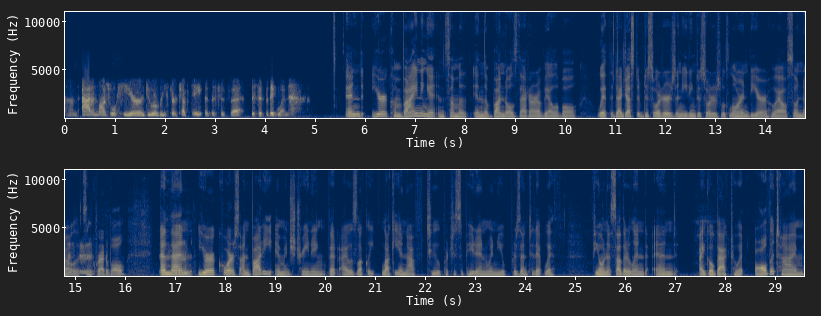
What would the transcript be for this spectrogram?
um, add a module here, or do a research update, but this is the this is the big one. and you're combining it in some of in the bundles that are available with digestive disorders and eating disorders with Lauren Deer, who I also know that's incredible. And then your course on body image training that I was lucky lucky enough to participate in when you presented it with Fiona Sutherland and I go back to it all the time.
